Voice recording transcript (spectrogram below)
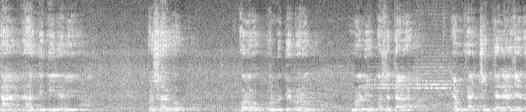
তার রাজনীতির আমি প্রসার হোক, বড় হোক, উন্নতি করুক, মানুষের পাশে দাঁড়াক, এবং তার চিন্তাধারা যেন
